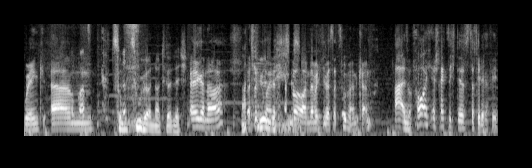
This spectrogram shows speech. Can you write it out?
Wink. Ähm, Oh Gott. Zum Zuhören natürlich. Äh, genau. Das sind meine Natürlich. Ohren, damit ich dir besser zuhören kann. Also, vor euch erstreckt sich das, das Telecafé.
